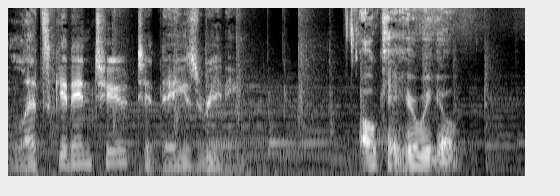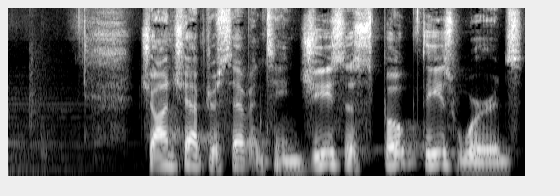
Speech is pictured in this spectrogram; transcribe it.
let's get into today's reading. Okay, here we go. John chapter 17. Jesus spoke these words,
